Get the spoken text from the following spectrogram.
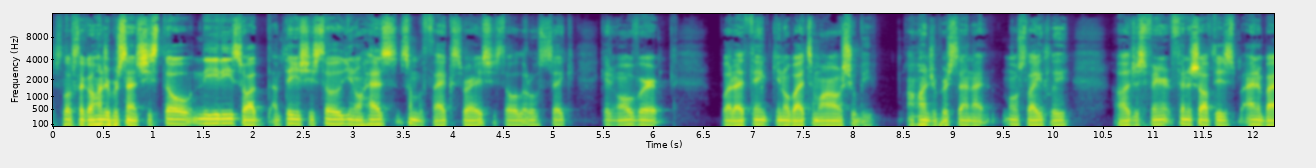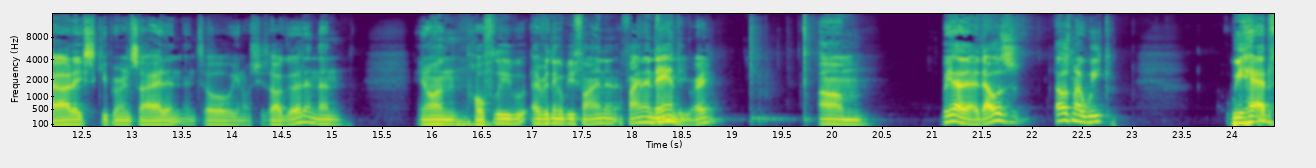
just looks like 100%. She's still needy, so I, am thinking she still, you know, has some effects, right? She's still a little sick, getting over it. But I think, you know, by tomorrow she'll be 100%, I, most likely. Uh, just fin- finish off these antibiotics, keep her inside and, until, you know, she's all good. And then, you know, and hopefully everything will be fine and fine and dandy, right? Um, but yeah, that was, that was my week. We had,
